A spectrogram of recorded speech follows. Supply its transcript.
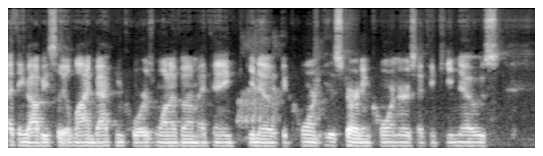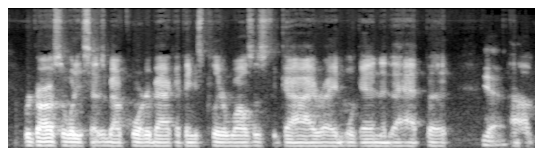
I think obviously a linebacking corps is one of them. I think you know the corn his starting corners. I think he knows, regardless of what he says about quarterback. I think it's clear Wells is the guy, right? We'll get into that, but yeah, um,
